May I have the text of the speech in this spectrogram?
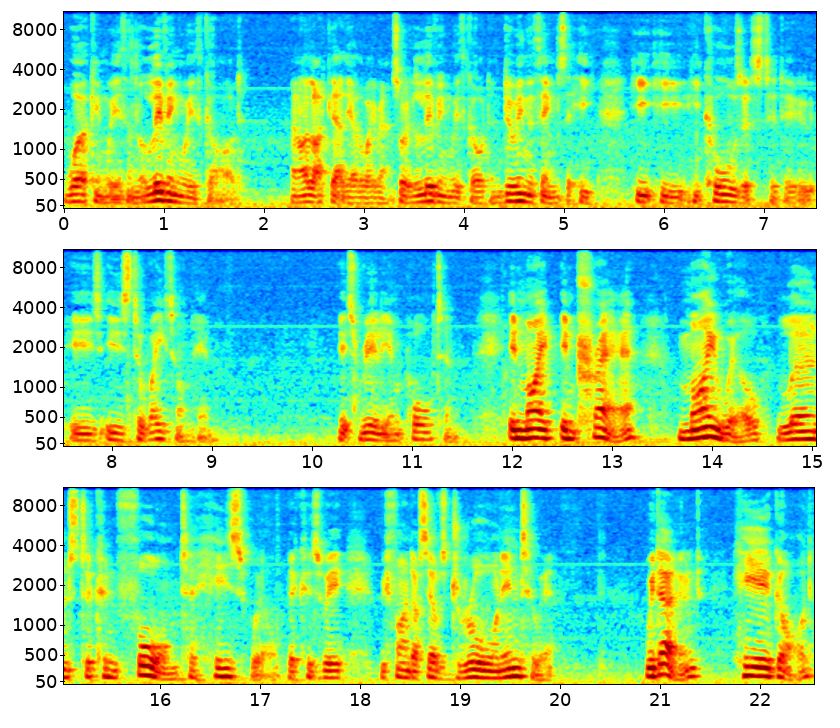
working with and living with God, and I like that the other way around. Sorry, living with God and doing the things that He He He, he calls us to do is is to wait on Him. It's really important. In my in prayer, my will learns to conform to His will because we we find ourselves drawn into it. We don't hear God,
